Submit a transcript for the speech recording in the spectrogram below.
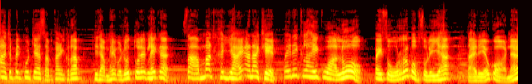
อาจจะเป็นกุญแจสำคัญครับ ที่ทำให้มนุษย์ตัวเล็กๆอะสามารถขยายอาณาเขตไปได้ไกลกว่าโลก ไปสู่ระบบสุริยะ แต่เดี๋ยวก่อนนะ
